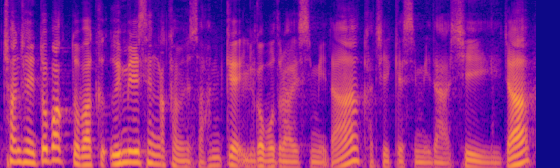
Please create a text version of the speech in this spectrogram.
천천히 또박또박 그 의미를 생각하면서 함께 읽어보도록 하겠습니다. 같이 읽겠습니다. 시작.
